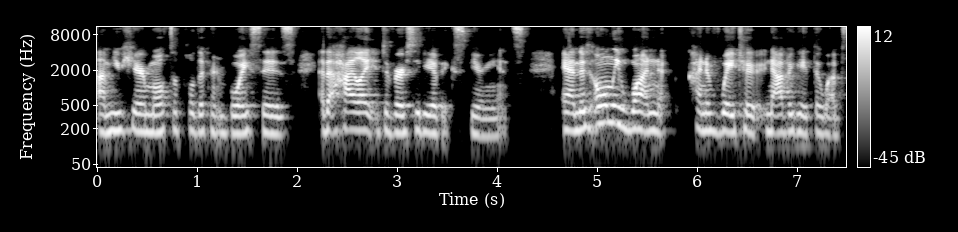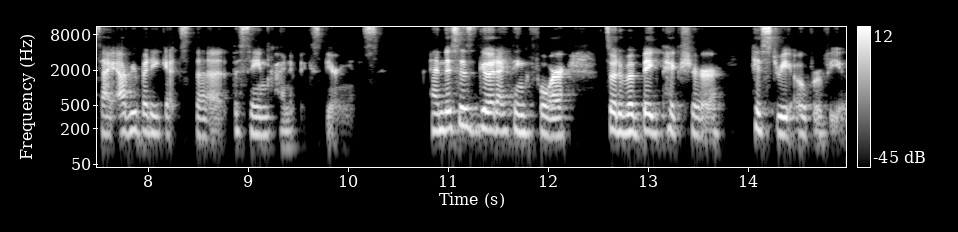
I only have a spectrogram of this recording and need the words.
Um, you hear multiple different voices that highlight diversity of experience. And there's only one kind of way to navigate the website. Everybody gets the, the same kind of experience. And this is good, I think, for sort of a big picture history overview.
